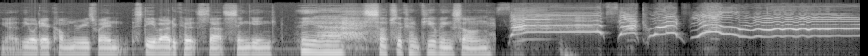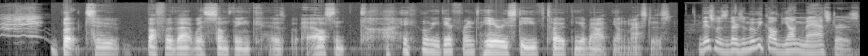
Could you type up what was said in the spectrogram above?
you know the audio commentaries when Steve Oedekerk starts singing the uh, subsequent viewing song. But to buffer that with something else entirely different, here is Steve talking about Young Masters. This was there's a movie called Young Masters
